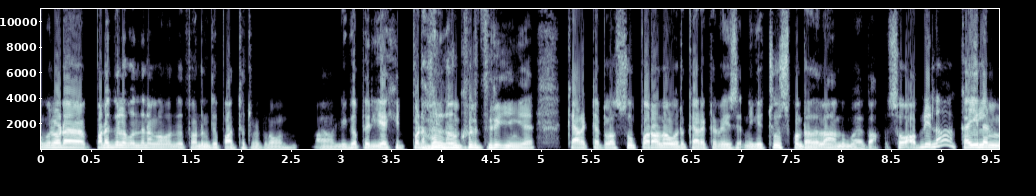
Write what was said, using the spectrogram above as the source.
உங்களோட படங்களை வந்து நாங்கள் வந்து தொடர்ந்து பார்த்துட்டு இருக்கிறோம். மிகப்பெரிய ஹிட் படங்கள்லாம் கொடுத்துருக்கீங்க. கேரக்டர்லாம் சூப்பரான ஒரு கேரக்டரைஸ் நீங்க சூஸ் பண்றதெல்லாம் அந்த மாதிரி தான். ஸோ அப்படின்னா கைலன்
